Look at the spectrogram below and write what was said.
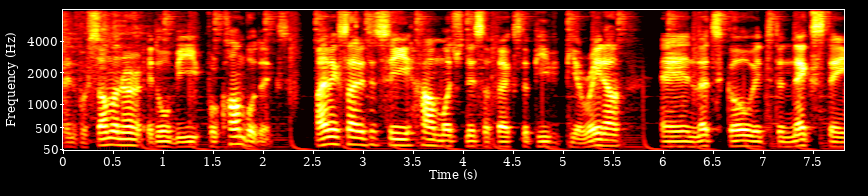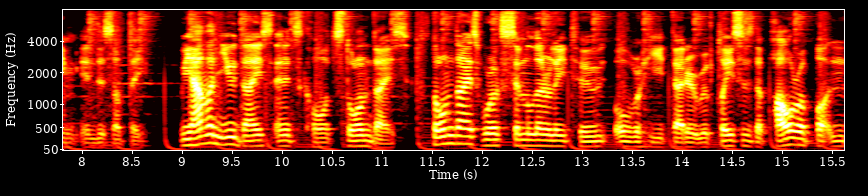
and for Summoner, it will be for combo decks. I'm excited to see how much this affects the PvP arena, and let's go into the next thing in this update. We have a new dice and it's called Storm Dice. Storm Dice works similarly to Overheat that it replaces the power up button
